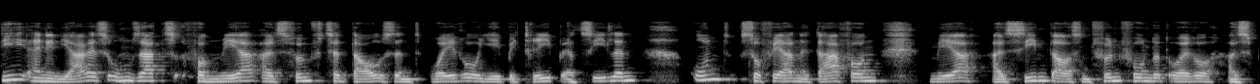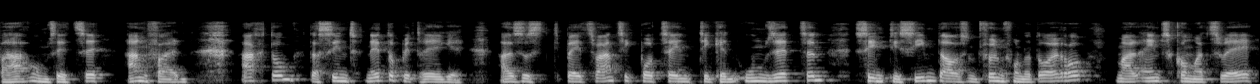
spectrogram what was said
die einen Jahresumsatz von mehr als 15.000 Euro je Betrieb erzielen und sofern davon mehr als 7.500 Euro als Barumsätze anfallen. Achtung, das sind Nettobeträge. Also bei 20-prozentigen Umsätzen sind die 7.500 Euro mal 1,2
